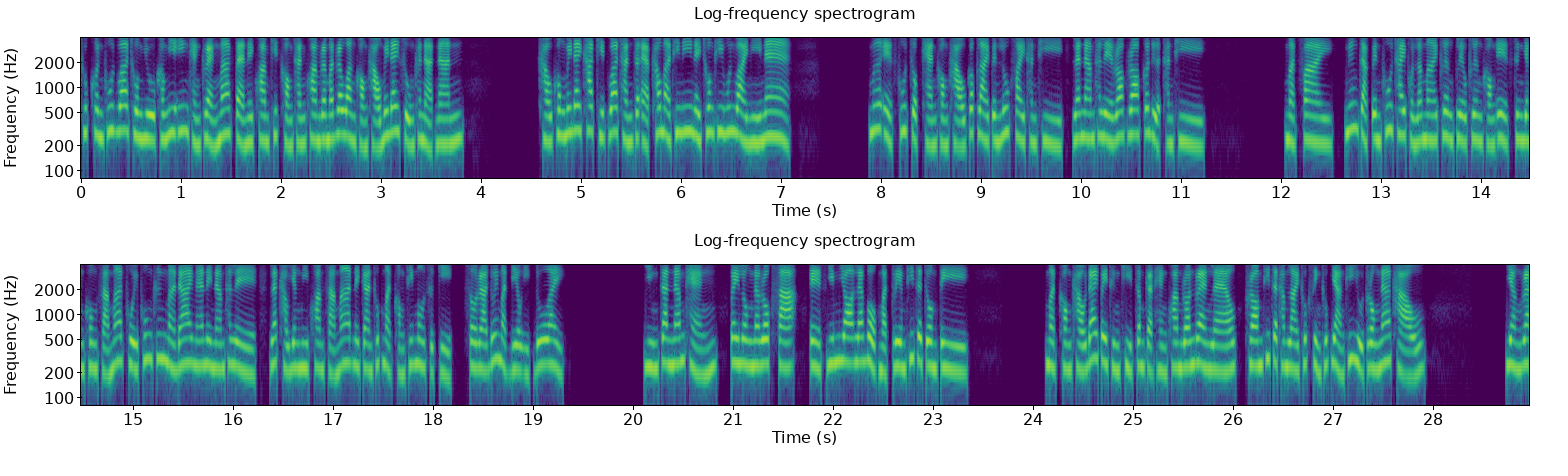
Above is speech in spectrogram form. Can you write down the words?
ทุกคนพูดว่าทงยูเขางี่อิงแข็งแกร่งมากแต่ในความคิดของฉันความระมัดระวังของเขาไม่ได้สูงขนาดนั้น เขาคงไม่ได้คาดคิดว่าฉันจะแอบเข้ามาที่นี่ในช่วงที่วุ่นวายนี้แน่ เมื่อเอสพูดจบแขนของเขาก็กลายเป็นลูกไฟทันที และน้ำทะเลรอบๆก็เดือดทันที หมัดไฟ เนื่องจากเป็นผู้ใช้ผลไม้เพลิงเปลวเพลิงของเอสจึงยังคงสามารถพวยพุ่งขึ้นมาได้แม้ในน้ำทะเล และเขายังมีความสามารถในการทุบหมัดของทิโมสกิโซราด้วยหมัดเดียวอีกด้วย หญิงจันน้ำแข็งไปลงนรกซะ เอสยิ้มย่อและโบกหมัดเตรียมที่จะโจมตี หมัดของเขาได้ไปถึงขีดจำกัดแห่งความร้อนแรงแล้ว พร้อมที่จะทำลายทุกสิ่งทุกอย่างที่อยู่ตรงหน้าเขา อย่างไร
